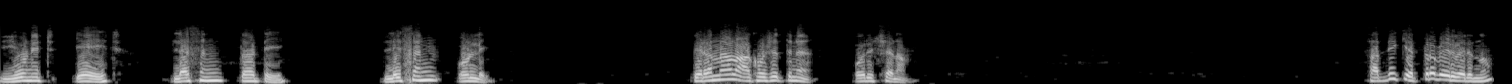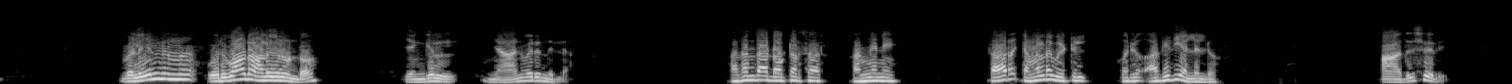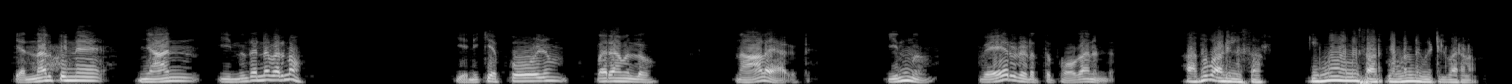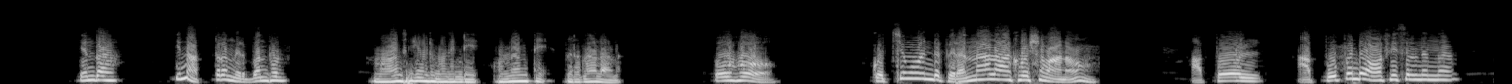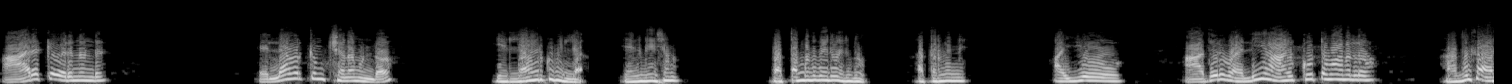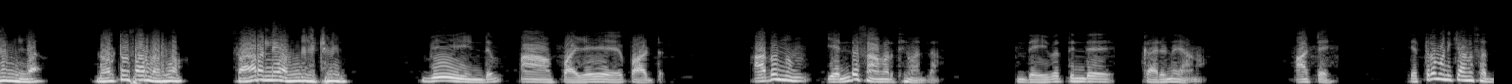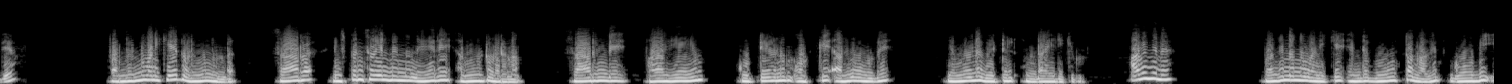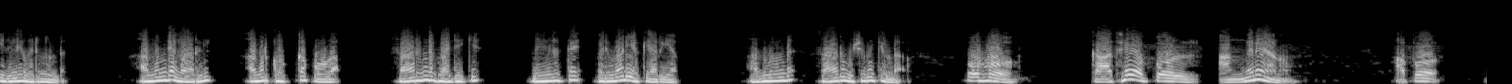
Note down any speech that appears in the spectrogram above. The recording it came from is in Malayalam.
Unit eight lesson thirty listen only പിറന്നാൾ ആഘോഷത്തിന് ഒരു ക്ഷണം. സദ്യക്ക് എത്ര പേര് വരുന്നു? വെളിയിൽ നിന്ന് ഒരുപാട് ആളുകളുണ്ടോ? എങ്കിൽ ഞാൻ വരുന്നില്ല. അതെന്താ ഡോക്ടർ സാർ അങ്ങനെ. സാർ ഞങ്ങളുടെ വീട്ടിൽ ഒരു അതിഥിയല്ലല്ലോ അത് ശരി. എന്നാൽ പിന്നെ ഞാൻ ഇന്ന് തന്നെ വരണോ? എനിക്ക് എപ്പോഴും വരാമല്ലോ. നാളെ ആകട്ടെ. ഇന്ന് വേറൊരിടത്ത് പോകാനുണ്ട്. അത് പാടില്ല സാർ ഇന്ന് തന്നെ സാർ ഞങ്ങളുടെ വീട്ടിൽ വരണം. എന്താ? ഇന്ന് അത്ര നിർബന്ധം? മാധുരിയുടെ മകന്റെ ഒന്നാമത്തെ പിറന്നാളാണ്. ഓഹോ കൊച്ചുമോന്റെ പിറന്നാൾ ആഘോഷമാണോ? അപ്പോൾ അപ്പൂപ്പന്റെ ഓഫീസിൽ നിന്ന് ആരൊക്കെ വരുന്നുണ്ട്? എല്ലാവർക്കും ക്ഷണമുണ്ടോ? എല്ലാവർക്കുമില്ല. ഏകദേശം പത്തൊമ്പത് പേര് വരുന്നു. അത്ര തന്നെ. അയ്യോ അതൊരു വലിയ ആൾക്കൂട്ടമാണല്ലോ. അത് സാരമില്ല. ഡോക്ടർ സാർ വരണം. സാറല്ലേ അവന്റെ രക്ഷകൻ? വീണ്ടും ആ പഴയ പാട്ട്. അതൊന്നും എന്റെ സാമർഥ്യമല്ല. ദൈവത്തിന്റെ കരുണയാണ്. ആട്ടെ എത്ര മണിക്കാണ് സദ്യ? പന്ത്രണ്ട് മണിക്കേ തുടങ്ങുന്നുണ്ട്. സാറ് ഡിസ്പെൻസറിയിൽ നിന്ന് നേരെ അങ്ങോട്ട് വരണം. സാറിന്റെ ഭാര്യയും കുട്ടികളും ഒക്കെ അതിനു ഞങ്ങളുടെ വീട്ടിൽ ഉണ്ടായിരിക്കും. അതെങ്ങനെ? പതിനൊന്ന് മണിക്ക് എന്റെ മൂത്ത മകൻ ഗോപി ഇതിലെ വരുന്നുണ്ട്. അവന്റെ കാറിൽ അവർക്കൊക്കെ പോകാം. സാറിന്റെ ഭാര്യയ്ക്ക് നേരത്തെ പരിപാടിയൊക്കെ അറിയാം. അതുകൊണ്ട് സാറ് വിഷമിക്കണ്ട. ഓഹോ കഥയപ്പോൾ അങ്ങനെയാണോ? അപ്പോ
